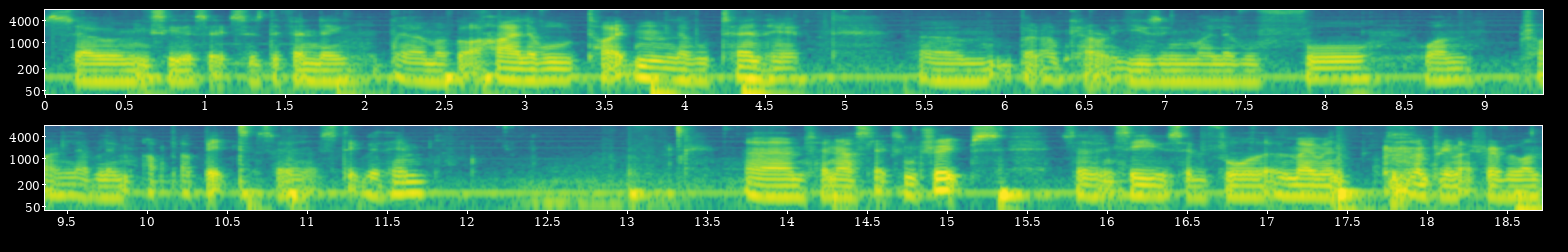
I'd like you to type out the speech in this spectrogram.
So um, you can see this, it says defending. Um, I've got a higher level Titan, level 10 here. Um, but I'm currently using my level 4 one, try and level him up a bit. So let's stick with him. Um, so now select some troops. So as you can see, you said before, at the moment, and pretty much for everyone,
